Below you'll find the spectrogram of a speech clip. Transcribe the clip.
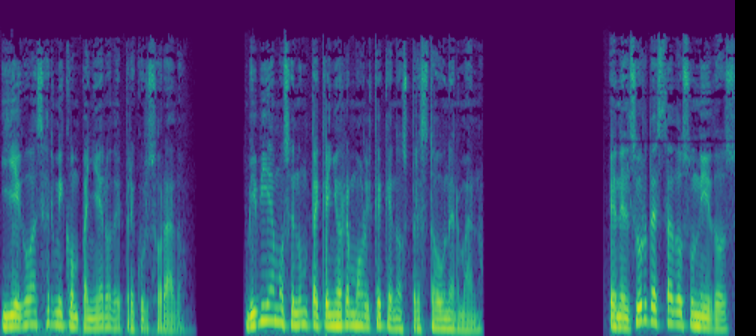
y llegó a ser mi compañero de precursorado. Vivíamos en un pequeño remolque que nos prestó un hermano. En el sur de Estados Unidos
